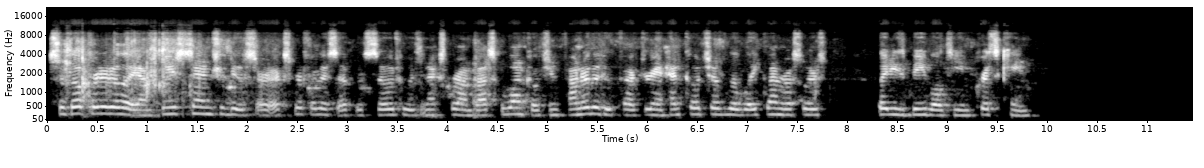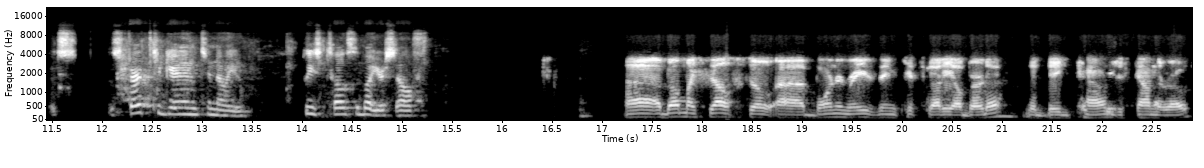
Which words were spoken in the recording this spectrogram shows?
So without further delay, I'm pleased to introduce our expert for this episode, who is an expert on basketball and coaching, founder of the Hoop Factory, and head coach of the Lakeland Rustlers ladies b-ball team, Chris Kane. Let's start to get to know you. Please tell us about yourself. Uh, about myself, so uh, born and raised in Kitscoty, Alberta, the big town just down the road.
